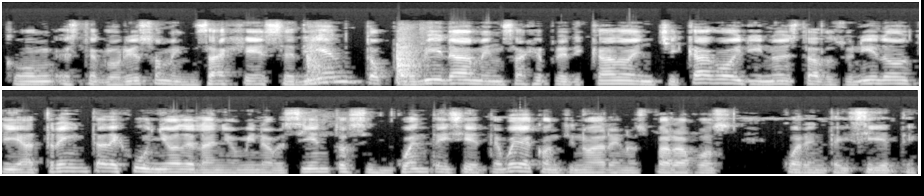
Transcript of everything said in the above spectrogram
con este glorioso mensaje sediento por vida, mensaje predicado en Chicago, Illinois, Estados Unidos, día 30 de junio del año 1957. Voy a continuar en los párrafos 47.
